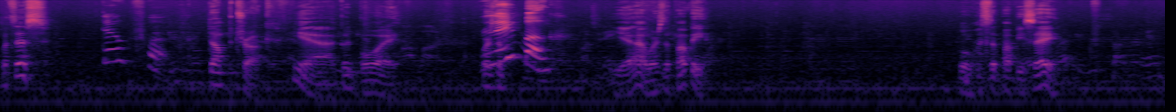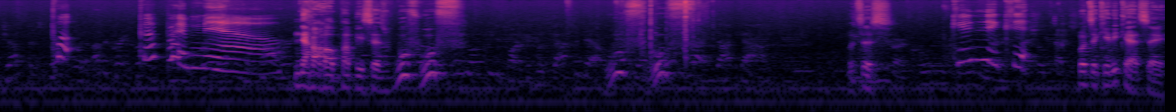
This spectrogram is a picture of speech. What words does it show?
What's this? Dumper. Dump truck. Yeah, good boy. Where's the Ladybug. Yeah, where's the puppy? Well, what's the puppy say? Pup. Pepper meow. No, puppy says woof woof. Woof woof. What's this? Kitty cat. What's a kitty cat say?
